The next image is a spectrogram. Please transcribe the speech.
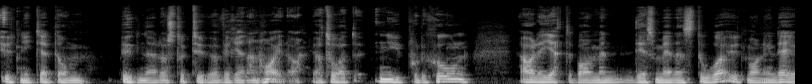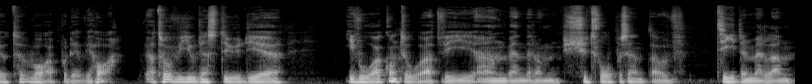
utnyttja de byggnader och strukturer vi redan har idag. Jag tror att nyproduktion, ja det är jättebra, men det som är den stora utmaningen det är ju att ta vara på det vi har. Jag tror vi gjorde en studie i våra kontor att vi använder de 22 procent av tiden mellan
